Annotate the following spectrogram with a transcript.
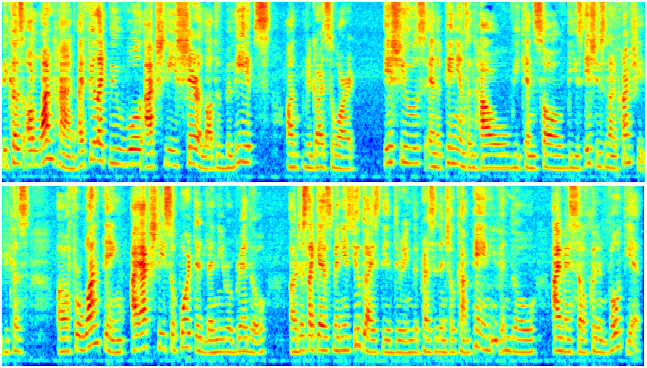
Because on one hand, I feel like we will actually share a lot of beliefs on regards to our issues and opinions and how we can solve these issues in our country. Because uh, for one thing, I actually supported Leni Robredo, uh, just like as many as you guys did during the presidential campaign, even though I myself couldn't vote yet.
